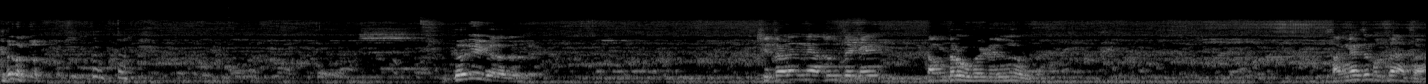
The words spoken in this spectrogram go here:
करत घरी करत होते. चितळ्यांनी अजून ते काही काउंटर उघडलेलं नव्हतं. सांगायचा मुद्दा असा.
